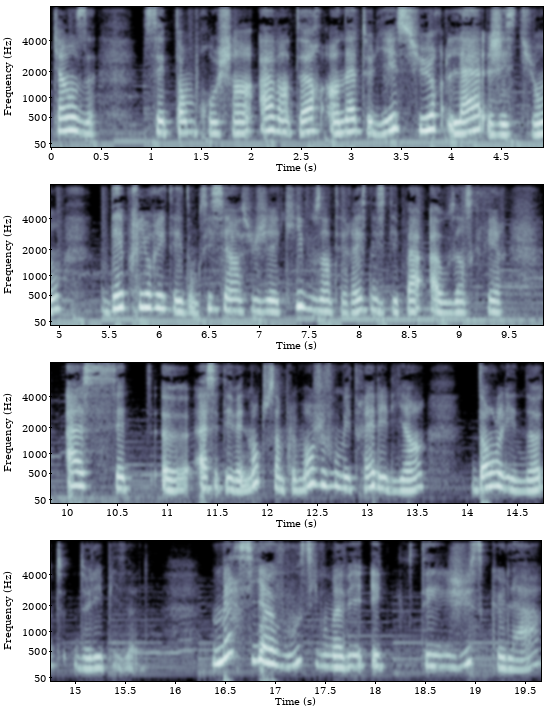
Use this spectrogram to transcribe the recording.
15 septembre prochain à 20h un atelier sur la gestion des priorités. Donc si c'est un sujet qui vous intéresse, n'hésitez pas à vous inscrire à, cette, euh, à cet événement. Tout simplement, je vous mettrai les liens dans les notes de l'épisode. Merci à vous si vous m'avez écouté jusque-là.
